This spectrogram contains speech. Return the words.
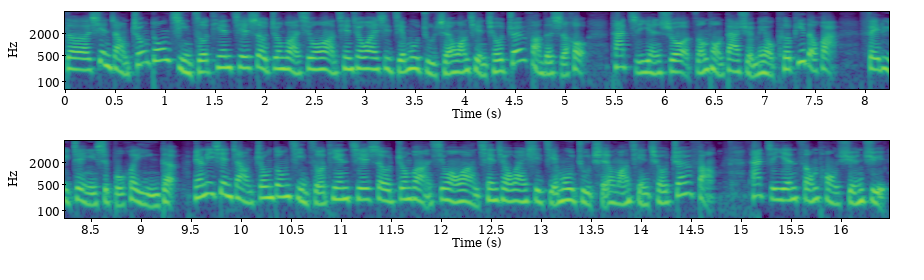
的县长钟东锦昨天接受中广新闻网千秋万世节目主持人王浅秋专访的时候，他直言说，总统大选没有柯 P 的话，非律阵营是不会赢的。苗栗县长钟东锦昨天接受中广新闻网千秋万世节目主持人王浅秋专访，他直言，总统选举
